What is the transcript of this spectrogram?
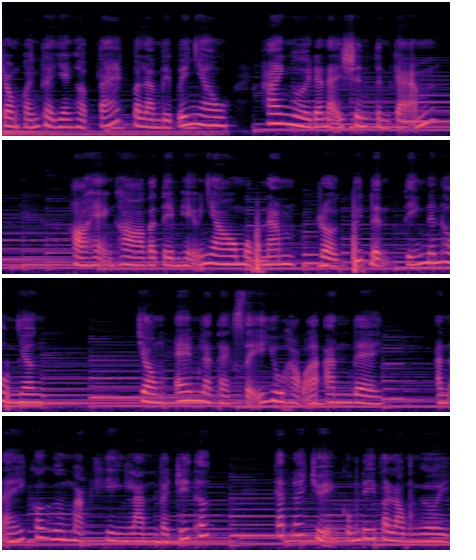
Trong khoảng thời gian hợp tác và làm việc với nhau, hai người đã nảy sinh tình cảm. Họ hẹn hò và tìm hiểu nhau một năm rồi quyết định tiến đến hôn nhân. Chồng em là thạc sĩ du học ở Anh về. Anh ấy có gương mặt hiền lành và trí thức. Cách nói chuyện cũng đi vào lòng người.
